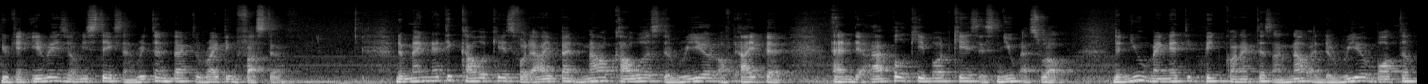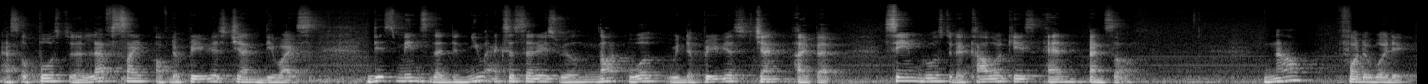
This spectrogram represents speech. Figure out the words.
you can erase your mistakes and return back to writing faster. The magnetic cover case for the iPad now covers the rear of the iPad and the Apple keyboard case is new as well. The new magnetic pin connectors are now at the rear bottom as opposed to the left side of the previous gen device. This means that the new accessories will not work with the previous gen iPad. Same goes to the cover case and pencil. Now for the verdict.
